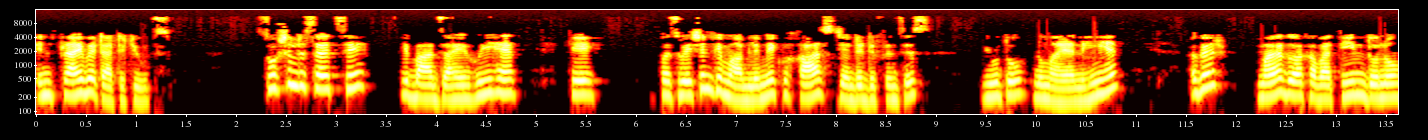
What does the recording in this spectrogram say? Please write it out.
in private social research سے یہ بات ظاہر ہوئی ہے کہ پرسویشن کے معاملے میں کوئی خاص جینڈر ڈفرینس یوں تو نمایاں نہیں ہے اگر مرد اور خواتین دونوں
